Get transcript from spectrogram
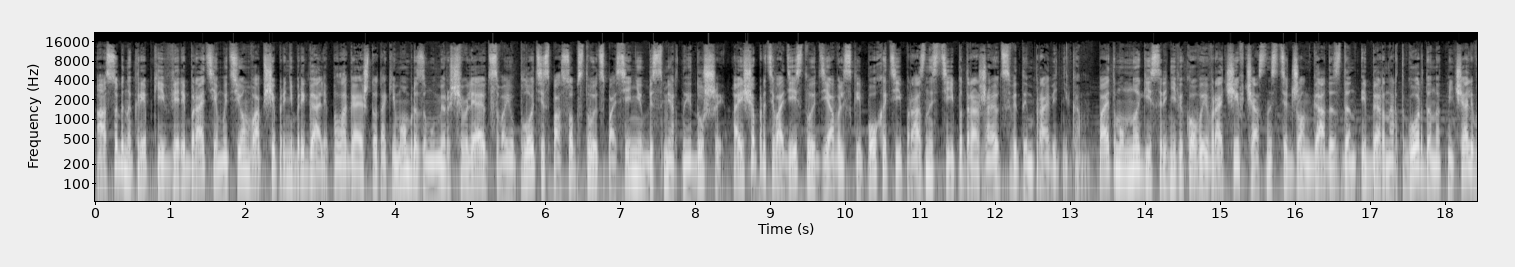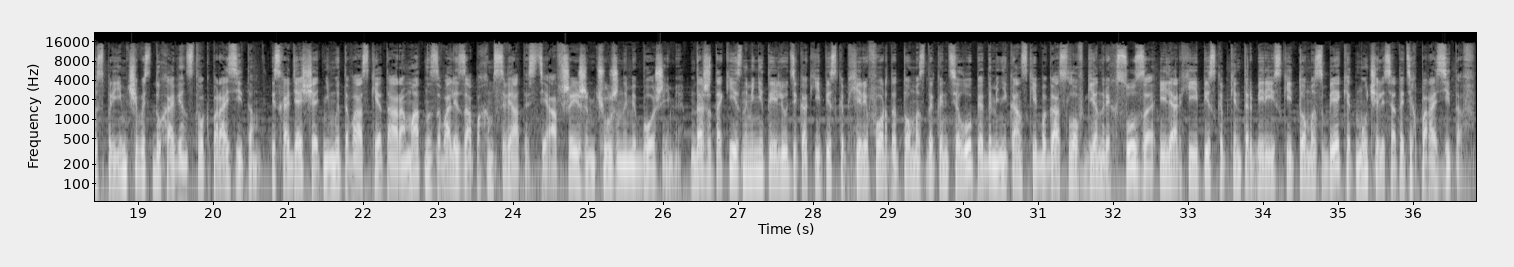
А особенно крепкие в вере братья мытьем вообще пренебрегали, полагая, что таким образом умерщвляют свою плоть и способствуют спасению бессмертной души. А еще противодействуют дьявольской похоти и праздности и подражают святым праведникам. Поэтому многие средневековые врачи, в частности Джон Гаддесден и Бернард Гордон, отмечали восприимчивость духовенства к паразитам. Исходящий от немытого аскета аромат называли запахом святости, а в шее жемчужинами божьими. Даже такие знаменитые люди, как епископ Херефорда Томас де Кантилупе, доминиканский богослов Генрих Суза или архиепископ кентерберийский Томас Бекет мучились от этих паразитов.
